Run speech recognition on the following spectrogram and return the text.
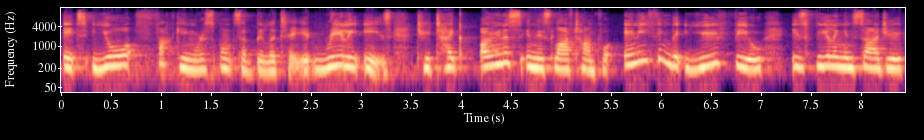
It's your fucking responsibility. It really is to take onus in this lifetime for anything that you feel is feeling inside you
